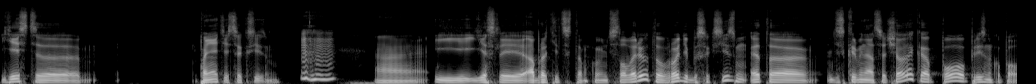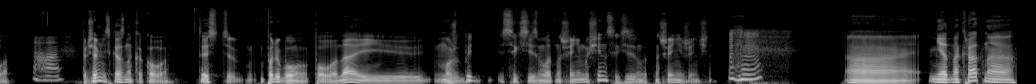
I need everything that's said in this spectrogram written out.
Есть э, понятие сексизм. Угу. И если обратиться там к какому-нибудь словарю, то вроде бы сексизм — это дискриминация человека по признаку пола. Ага. Причем не сказано какого. То есть э, по любому полу, да, и может быть сексизм в отношении мужчин, сексизм в отношении женщин. Угу. А, неоднократно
